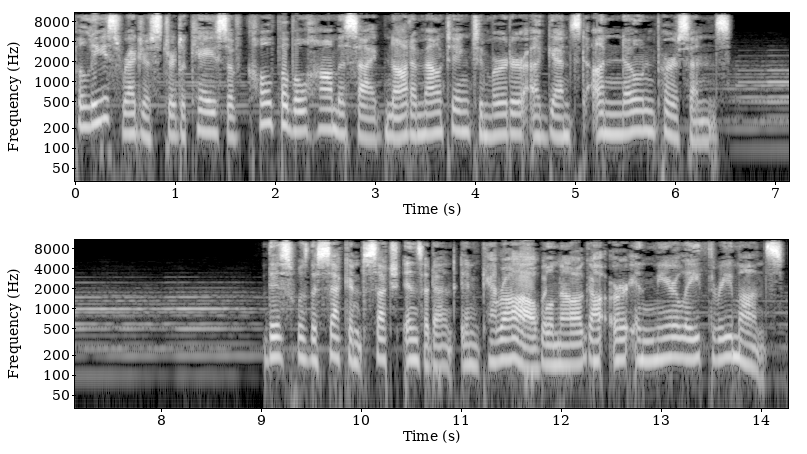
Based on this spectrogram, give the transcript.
Police registered a case of culpable homicide not amounting to murder against unknown persons. This was the second such incident in Karawal Nagar in nearly three months.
